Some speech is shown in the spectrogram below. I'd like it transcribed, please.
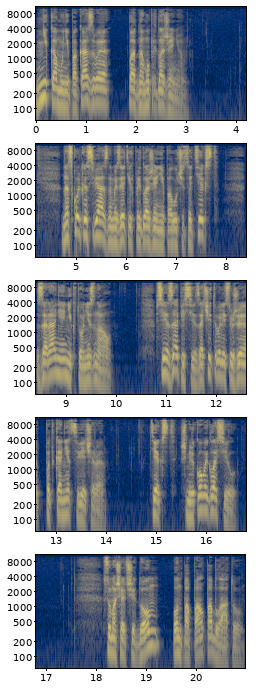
никому не показывая, по одному предложению. Насколько связанным из этих предложений получится текст, заранее никто не знал. Все записи зачитывались уже под конец вечера. Текст Шмельковой гласил «В сумасшедший дом он попал по блату».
